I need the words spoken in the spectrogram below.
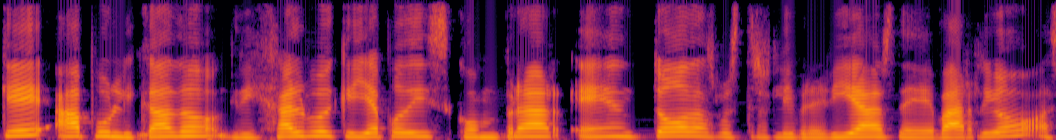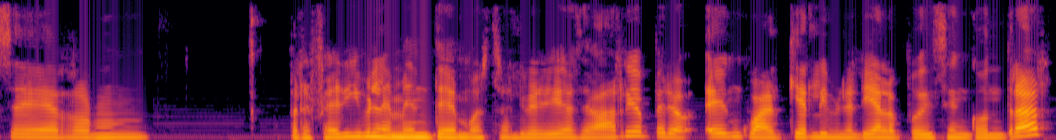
que ha publicado Grijalbo y que ya podéis comprar en todas vuestras librerías de barrio, a ser mm, preferiblemente en vuestras librerías de barrio, pero en cualquier librería lo podéis encontrar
